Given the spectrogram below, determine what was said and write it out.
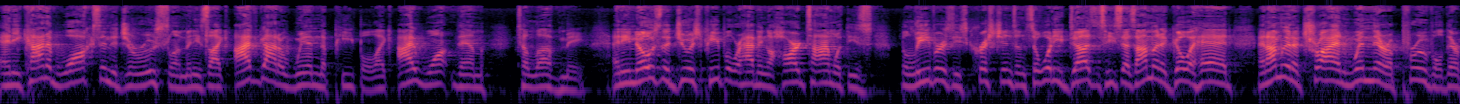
And he kind of walks into Jerusalem, and he's like, I've got to win the people. Like, I want them to love me. And he knows the Jewish people were having a hard time with these believers, these Christians. And so what he does is he says, I'm going to go ahead and I'm going to try and win their approval, their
